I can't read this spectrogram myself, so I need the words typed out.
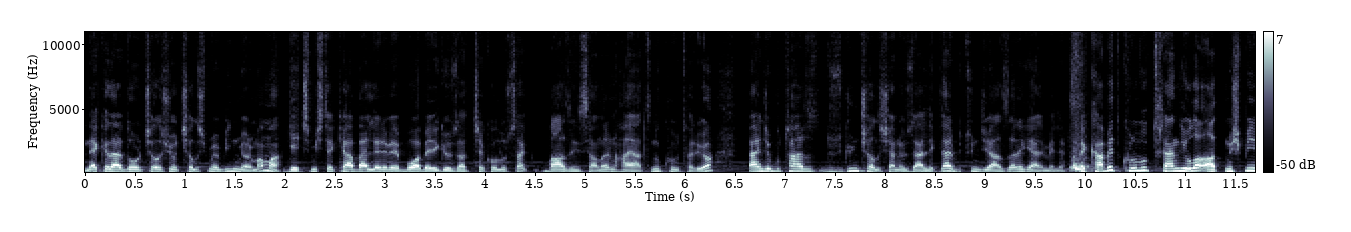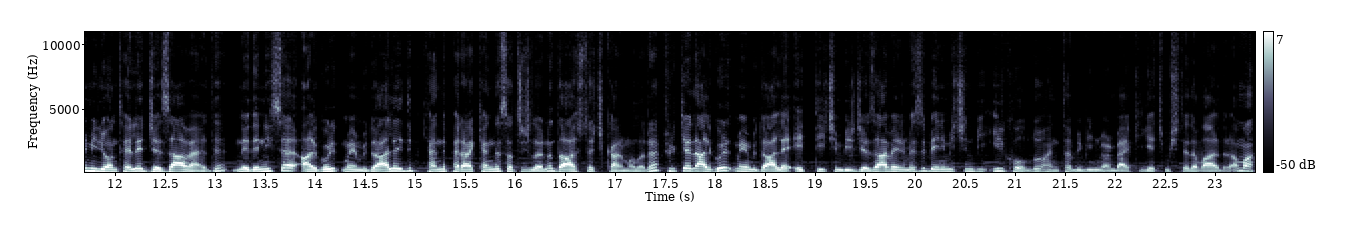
ne kadar doğru çalışıyor çalışmıyor bilmiyorum ama geçmişteki haberleri ve bu haberi göz atacak olursak bazı insanların hayatını kurtarıyor. Bence bu tarz düzgün çalışan özellikler bütün cihazlara gelmeli. Rekabet Kurulu Trendyol'a 61 milyon TL ceza verdi. Nedeni ise algoritmaya müdahale edip kendi perakende satıcılarını daha üste çıkarmaları. Türkiye'de algoritmaya müdahale ettiği için bir ceza verilmesi benim için bir ilk oldu. Hani tabii bilmiyorum belki geçmişte de vardır ama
